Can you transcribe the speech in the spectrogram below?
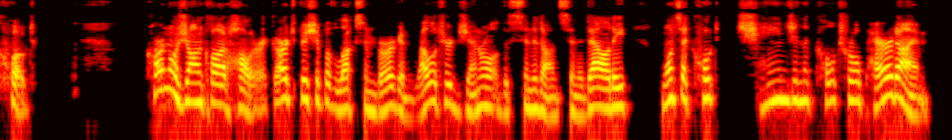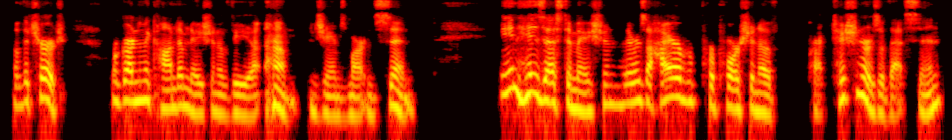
Quote, Cardinal Jean-Claude Hollerich, Archbishop of Luxembourg and Relator General of the Synod on Synodality, wants a quote, change in the cultural paradigm of the Church regarding the condemnation of the uh, James Martin sin. In his estimation, there is a higher proportion of practitioners of that sin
